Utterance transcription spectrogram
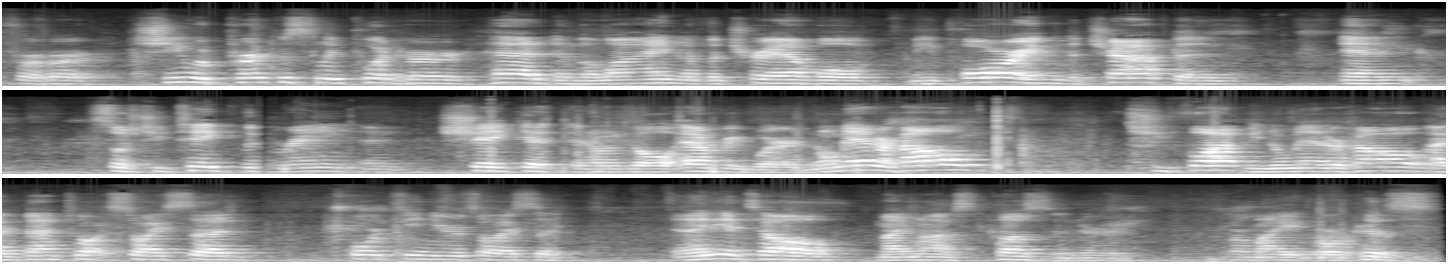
for her, she would purposely put her head in the line of the travel, me pouring the chop in, and so she'd take the grain and shake it, and it would go everywhere. No matter how she fought me, no matter how I bent to it. So I said, 14 years old, I said, and I didn't tell my mom's cousin or, or my or his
